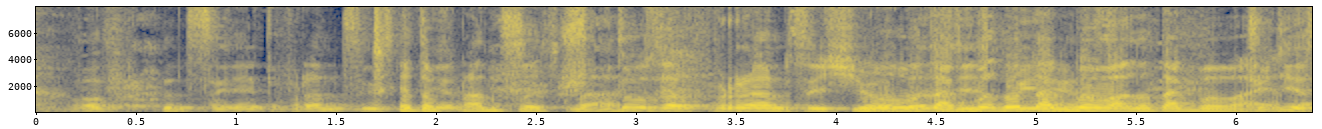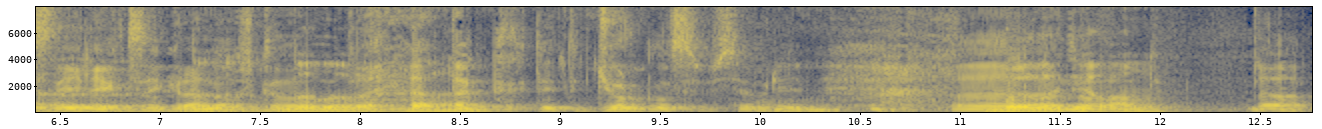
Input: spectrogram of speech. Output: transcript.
во Франции? Это Франциск Это Первый. Франциск, да. Что за Франц еще Ну, у так, здесь ну, так бывает, ну так бывает. Чудесные да. лекции Грановского, Да, вот, да, а да. так как-то это дергался все время. А, Было ну дело. вот, Да.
